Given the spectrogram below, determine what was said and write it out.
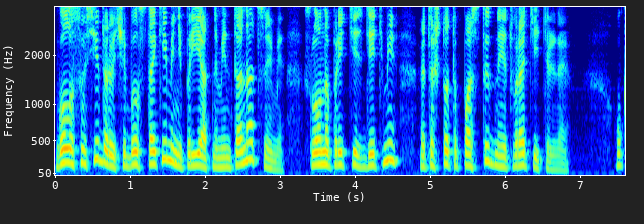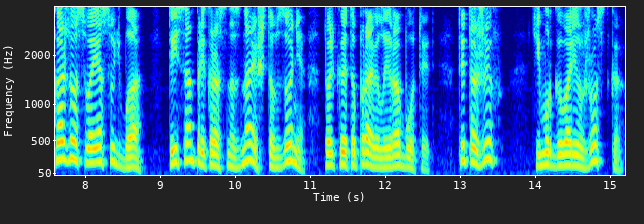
Голос у Сидоровича был с такими неприятными интонациями, словно прийти с детьми – это что-то постыдное и отвратительное. У каждого своя судьба. Ты и сам прекрасно знаешь, что в зоне только это правило и работает. Ты-то жив? Тимур говорил жестко.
